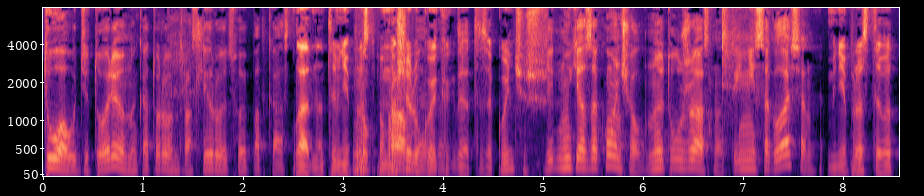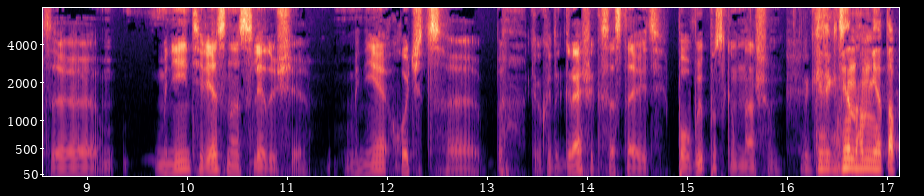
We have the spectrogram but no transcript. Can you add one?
ту аудиторию, на которую он транслирует свой подкаст. Ладно, ты мне Ну, просто помаши правда рукой, это. когда ты закончишь. Я- ну, я закончил, но это ужасно. Ты не согласен? Мне просто вот... э, мне интересно следующее. Мне хочется э, какой-то график составить по выпускам нашим, Где, где на мне топ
